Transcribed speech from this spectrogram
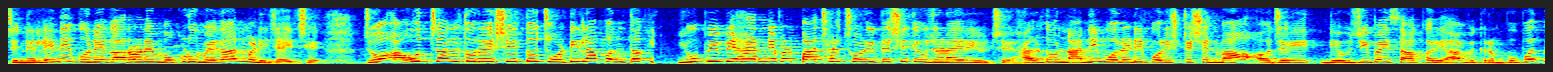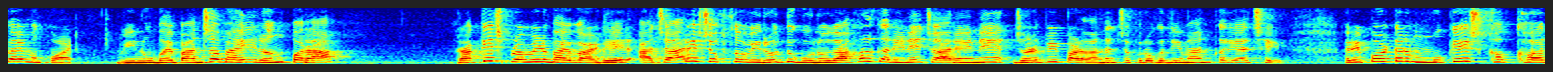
જેને લઈને ગુનેગારોને મોકળું મેદાન મળી જાય છે. જો આવું જ ચાલતું રહેશે તો ચોટીલા પંથક યુપી બિહારને પણ પાછળ છોડી દેશે તેવું જણાઈ રહ્યું છે. હાલ તો નાની મોલેડી પોલીસ સ્ટેશનમાં અજય દેવજીભાઈ સાકરિયા, વિક્રમ ભૂપતભાઈ મકવાણ, વિનુભાઈ પાંચાભાઈ, રંગપરા, રાકેશ પ્રવીણભાઈ વાઢેર, આ ચારે શખ્સો વિરુદ્ધ ગુનો દાખલ કરીને ચારેયને ઝડપી પાડવાના ચક્રો ગતિમાન કર્યા છે. Reporter Mukesh Khakhkhar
